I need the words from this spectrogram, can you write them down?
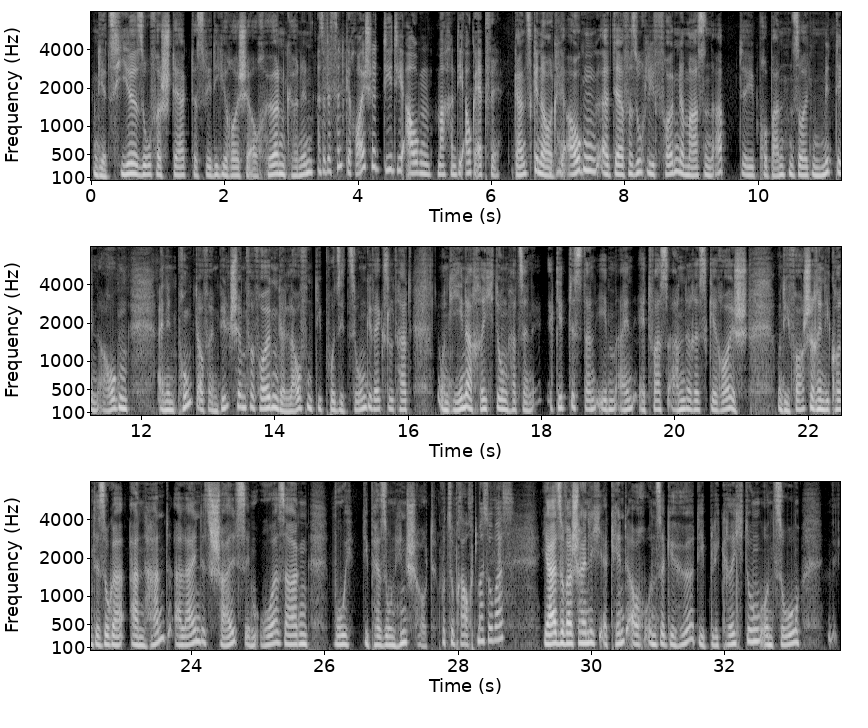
und jetzt hier so verstärkt, dass wir die Geräusche auch hören können. Also das sind Geräusche, die die Augen machen, die Augäpfel. Ganz genau. Okay. Die Augen, äh, der Versuch lief folgendermaßen ab. Die Probanden sollten mit den Augen einen Punkt auf einem Bildschirm verfolgen, der laufend die Position gewechselt hat. Und je nach Richtung hat sein, gibt es dann eben ein etwas anderes Geräusch. Und die Forscherin, die konnte sogar anhand allein des Schalls im Ohr sagen, wo die Person hinschaut. Wozu braucht man sowas? Ja, also wahrscheinlich erkennt auch unser Gehör die Blickrichtung und so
